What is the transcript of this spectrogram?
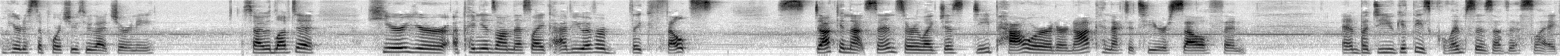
I'm here to support you through that journey. So I would love to hear your opinions on this. Like, have you ever like felt stuck in that sense, or like just depowered or not connected to yourself? And and but do you get these glimpses of this like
